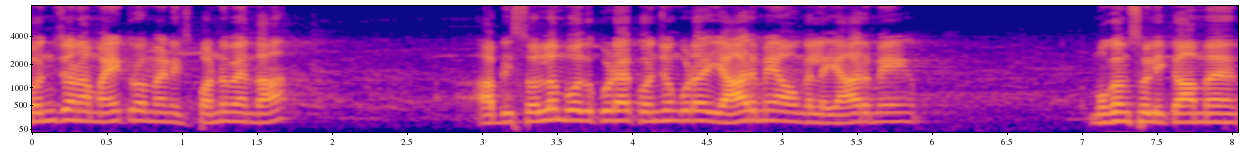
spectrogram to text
கொஞ்சம் நான் மைக்ரோ மேனேஜ் பண்ணுவேன் தான். அப்படி சொல்லும்போது கூட கொஞ்சம் கூட யாருமே அவங்கள யாருமே முகம் சொல்லிக்காமல்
